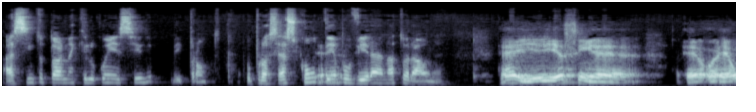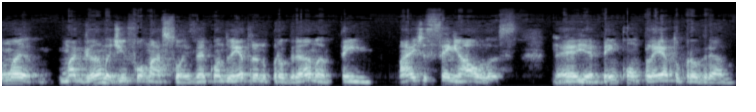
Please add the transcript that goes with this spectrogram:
Assim tu torna aquilo conhecido e pronto. O processo com o é. tempo vira natural, né? É, e, e assim, é, é, é uma, uma gama de informações, né? Quando entra no programa, tem mais de 100 aulas, né? Uhum. E é bem completo o programa.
